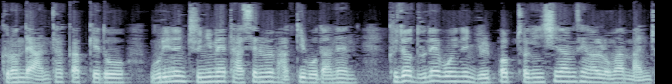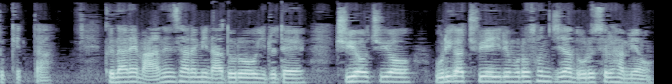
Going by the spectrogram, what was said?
그런데 안타깝게도 우리는 주님의 다스림을 받기보다는 그저 눈에 보이는 율법적인 신앙생활로만 만족했다. 그날에 많은 사람이 나더러 이르되 주여 주여 우리가 주의 이름으로 선지자 노릇을 하며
